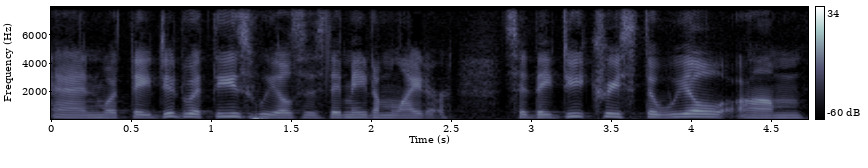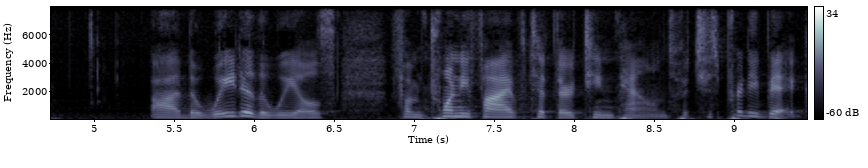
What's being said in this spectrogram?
And what they did with these wheels is they made them lighter. So they decreased the wheel, um, uh, the weight of the wheels from 25 to 13 pounds, which is pretty big.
